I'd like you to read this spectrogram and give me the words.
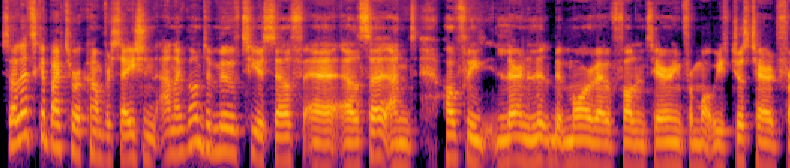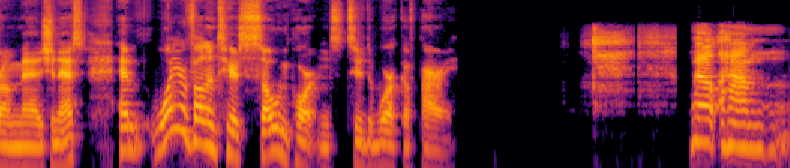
So let's get back to our conversation, and I'm going to move to yourself, uh, Elsa, and hopefully learn a little bit more about volunteering from what we've just heard from uh, Jeanette. Um, why are volunteers so important to the work of PARE? Well, um,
